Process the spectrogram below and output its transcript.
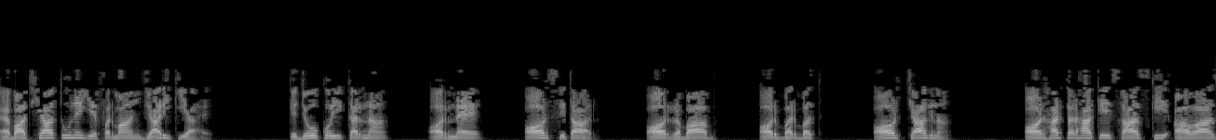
اے بادشاہ، تو نے یہ فرمان جاری کیا ہے۔ کہ جو کوئی کرنا اور نئے اور ستار اور رباب اور بربت اور چاگنا اور ہر طرح کے ساز کی آواز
